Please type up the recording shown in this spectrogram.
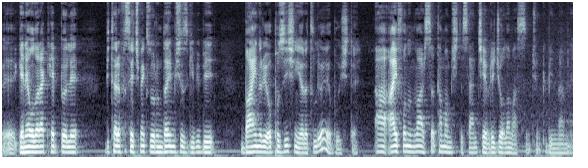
e, genel olarak hep böyle bir tarafı seçmek zorundaymışız gibi bir binary opposition yaratılıyor ya bu işte. Aa iPhone'un varsa tamam işte sen çevreci olamazsın çünkü bilmem ne.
